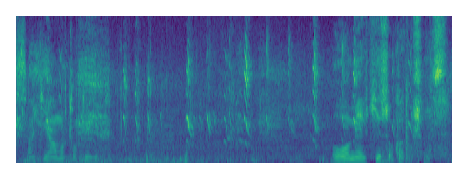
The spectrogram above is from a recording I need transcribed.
Sanki yağmur topluyor gibi. O mevki sokakmış burası.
